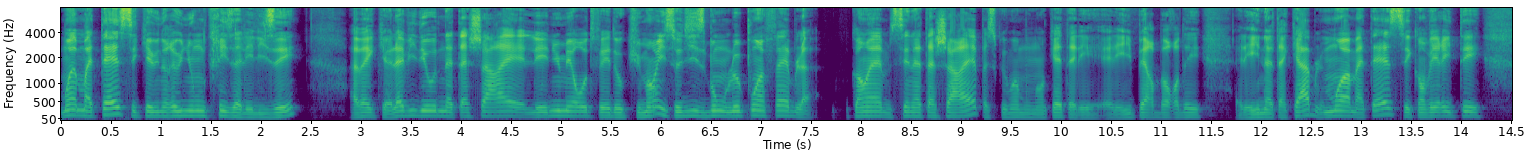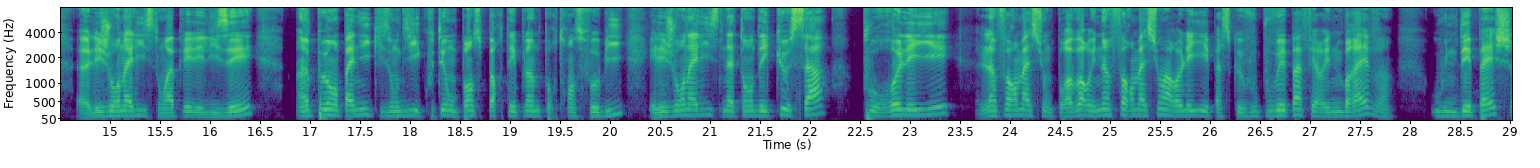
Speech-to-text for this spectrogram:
moi, ma thèse, c'est qu'il y a eu une réunion de crise à l'Élysée avec la vidéo de Natacha Ray, les numéros de faits et documents. Ils se disent bon, le point faible quand même, c'est Natacha Ray, parce que moi, mon enquête, elle est, elle est hyper bordée, elle est inattaquable. Moi, ma thèse, c'est qu'en vérité, les journalistes ont appelé l'Élysée, un peu en panique, ils ont dit écoutez, on pense porter plainte pour transphobie. Et les journalistes n'attendaient que ça pour relayer l'information, pour avoir une information à relayer, parce que vous pouvez pas faire une brève ou une dépêche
